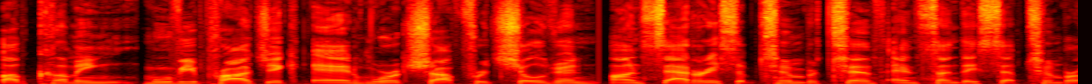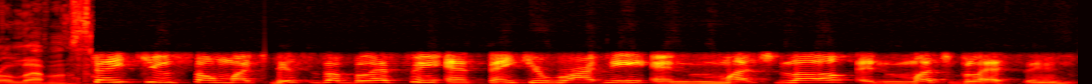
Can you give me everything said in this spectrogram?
upcoming movie project and workshop for children on Saturday, September 10th and Sunday, September 11th. Thank you so much. This is a blessing, and thank you, Rodney, and much love and much blessing.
